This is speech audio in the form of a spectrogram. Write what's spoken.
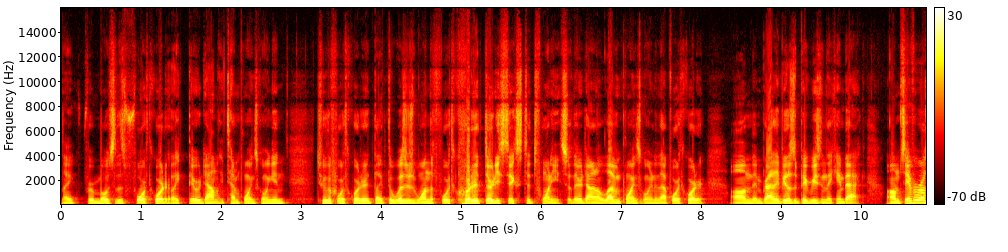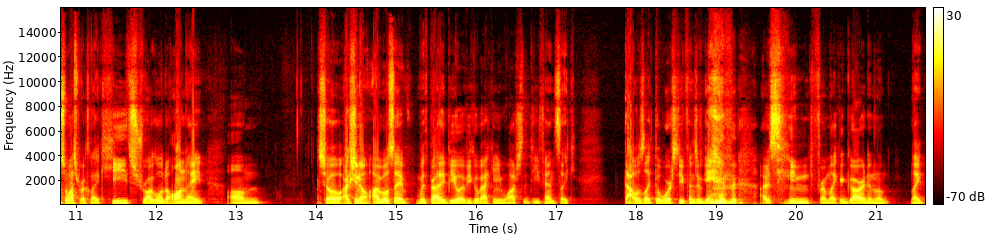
like for most of the fourth quarter. Like they were down like 10 points going in to the fourth quarter. Like the Wizards won the fourth quarter 36 to 20. So they're down 11 points going into that fourth quarter. Um, and Bradley Beal is a big reason they came back. Um, same for Russell Westbrook. Like he struggled all night. Um, so actually, no, I will say with Bradley Beal, if you go back and you watch the defense, like that was like the worst defensive game I've seen from like a guard and a, like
